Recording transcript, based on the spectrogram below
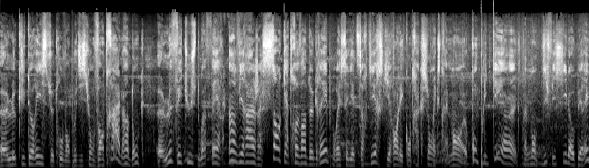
euh, le clitoris se trouve en position ventrale, hein, donc le fœtus doit faire un virage à 180 degrés pour essayer de sortir, ce qui rend les contractions extrêmement compliquées, hein, extrêmement difficiles à opérer,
